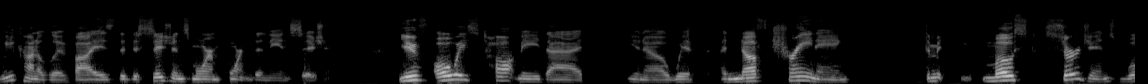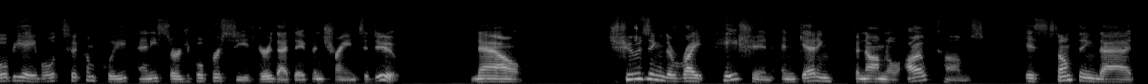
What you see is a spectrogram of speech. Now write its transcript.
we kind of live by is the decision's more important than the incision. You've always taught me that, you know, with enough training, the, most surgeons will be able to complete any surgical procedure that they've been trained to do. Now, choosing the right patient and getting phenomenal outcomes is something that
